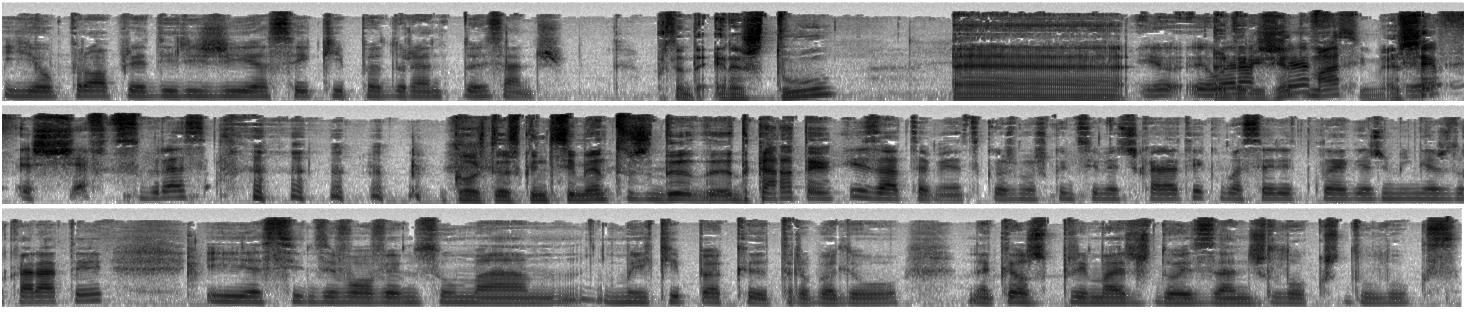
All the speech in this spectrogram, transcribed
e eu própria dirigi essa equipa durante dois anos. Portanto, eras tu a, Eu, eu a dirigente máxima, a chefe, a chefe de segurança. com os teus conhecimentos de, de, de karaté. Exatamente, com os meus conhecimentos de karatê, com uma série de colegas minhas do karatê, e assim desenvolvemos uma, uma equipa que trabalhou naqueles primeiros dois anos loucos do Lux,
